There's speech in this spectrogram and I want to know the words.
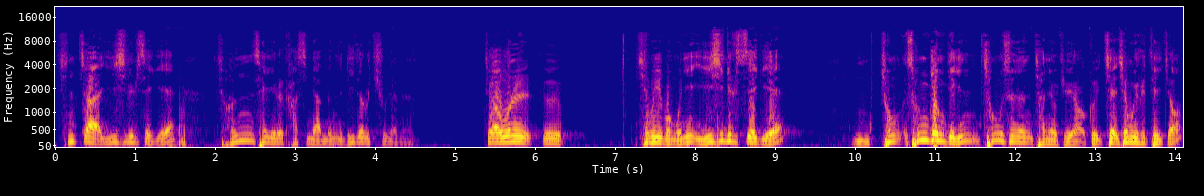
진짜 21세기에 전 세계를 가슴에 안는 리더로 키우려면 제가 오늘 그 제목이 본 거니 21세기에 음, 청, 성경적인 청소년 자녀 교육이라고 그 제, 제목이 그렇게 돼 있죠.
